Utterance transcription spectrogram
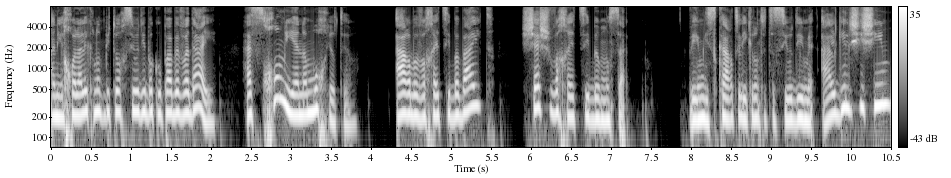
אני יכולה לקנות ביטוח סיעודי בקופה בוודאי. הסכום יהיה נמוך יותר. 4.5 בבית, 6.5 במוסד. ואם נזכרתי לקנות את הסיעודי מעל גיל 60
